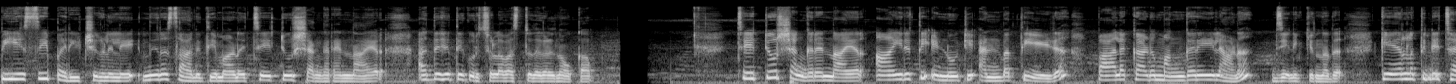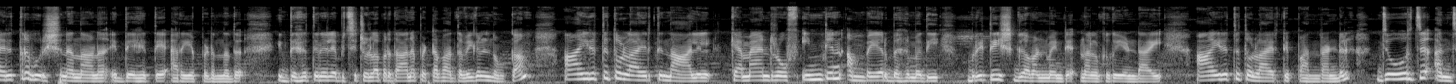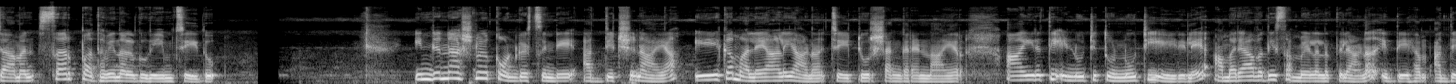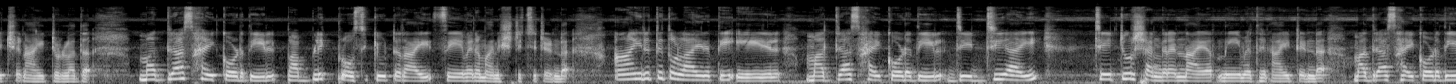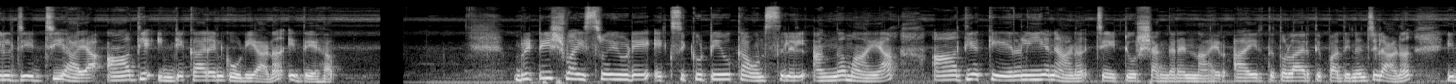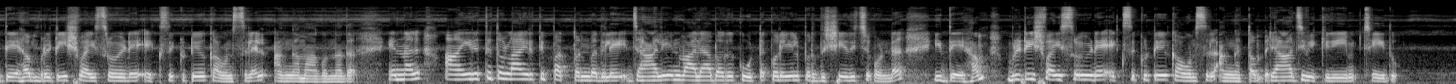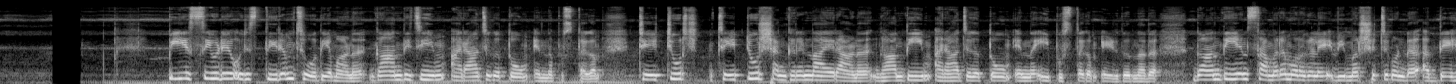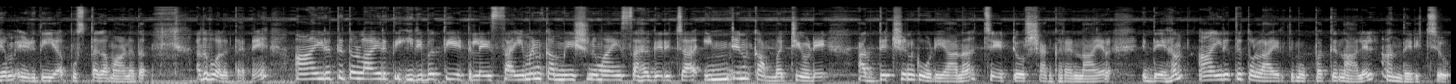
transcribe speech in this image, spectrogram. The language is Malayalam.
പി എസ് സി പരീക്ഷകളിലെ നിറസാന്നിധ്യമാണ് ചേറ്റൂർ ശങ്കരൻ നായർ. അദ്ദേഹത്തെക്കുറിച്ചുള്ള വസ്തുതകൾ നോക്കാം. ചേറ്റൂർ ശങ്കരൻ നായർ ആയിരത്തി എണ്ണൂറ്റി അൻപത്തിയേഴ് പാലക്കാട് മങ്കരയിലാണ് ജനിക്കുന്നത്. കേരളത്തിന്റെ ചരിത്ര പുരുഷൻ എന്നാണ് ഇദ്ദേഹത്തെ അറിയപ്പെടുന്നത്. ഇദ്ദേഹത്തിന് ലഭിച്ചിട്ടുള്ള പ്രധാനപ്പെട്ട പദവികൾ നോക്കാം. ആയിരത്തി തൊള്ളായിരത്തി നാലിൽ കമാൻഡർ ഓഫ് ഇന്ത്യൻ അമ്പയർ ബഹുമതി ബ്രിട്ടീഷ് ഗവൺമെന്റ് നൽകുകയുണ്ടായി. ആയിരത്തി തൊള്ളായിരത്തി പന്ത്രണ്ടിൽ ജോർജ് അഞ്ചാമൻ സർ പദവി നൽകുകയും ചെയ്തു. ഇന്ത്യൻ കോൺഗ്രസിന്റെ അധ്യക്ഷനായ ഏക മലയാളിയാണ് ചേറ്റൂർ ശങ്കരൻ നായർ. ആയിരത്തി എണ്ണൂറ്റി തൊണ്ണൂറ്റിയേഴിലെ അമരാവതി സമ്മേളനത്തിലാണ് ഇദ്ദേഹം അധ്യക്ഷനായിട്ടുള്ളത്. മദ്രാസ് ഹൈക്കോടതിയിൽ പബ്ലിക് പ്രോസിക്യൂട്ടറായി സേവനമനുഷ്ഠിച്ചിട്ടുണ്ട്. ആയിരത്തി തൊള്ളായിരത്തി ഏഴിൽ മദ്രാസ് ഹൈക്കോടതിയിൽ ജഡ്ജിയായി ചേറ്റൂർ ശങ്കരൻ നായർ നിയമിതനായിട്ടുണ്ട്. മദ്രാസ് ഹൈക്കോടതിയിൽ ജഡ്ജിയായ ആദ്യ ഇന്ത്യക്കാരൻ കൂടിയാണ് ഇദ്ദേഹം. ബ്രിട്ടീഷ് വൈസ്രോയുടെ എക്സിക്യൂട്ടീവ് കൗൺസിലിൽ അംഗമായ ആദ്യ കേരളീയനാണ് ചേറ്റൂർ ശങ്കരൻ നായർ. ആയിരത്തി തൊള്ളായിരത്തി പതിനഞ്ചിലാണ് ഇദ്ദേഹം ബ്രിട്ടീഷ് വൈസ്രോയുടെ എക്സിക്യൂട്ടീവ് കൗൺസിലിൽ അംഗമാകുന്നത്. എന്നാൽ ആയിരത്തി തൊള്ളായിരത്തി പത്തൊൻപതിലെ ജാലിയൻ വാലാബാഗ് കൂട്ടക്കൊലയിൽ പ്രതിഷേധിച്ചുകൊണ്ട് ഇദ്ദേഹം ബ്രിട്ടീഷ് വൈസ്രോയുടെ എക്സിക്യൂട്ടീവ് കൗൺസിൽ അംഗത്വം രാജിവെക്കുകയും ചെയ്തു. പി എസ് സിയുടെ ഒരു സ്ഥിരം ചോദ്യമാണ് ഗാന്ധിജിയും അരാജകത്വവും എന്ന പുസ്തകം. ചേറ്റൂർ ചേറ്റൂർ ശങ്കരൻ നായരാണ് ഗാന്ധിയും അരാജകത്വവും എന്ന ഈ പുസ്തകം എഴുതുന്നത്. ഗാന്ധിയൻ സമരമുറകളെ വിമർശിച്ചുകൊണ്ട് അദ്ദേഹം എഴുതിയ പുസ്തകമാണിത്. അതുപോലെ തന്നെ ആയിരത്തി തൊള്ളായിരത്തി ഇരുപത്തിയെട്ടിലെ സൈമൺ കമ്മീഷനുമായി സഹകരിച്ച ഇന്ത്യൻ കമ്മിറ്റിയുടെ അധ്യക്ഷൻ കൂടിയാണ് ചേറ്റൂർ ശങ്കരൻ നായർ. ഇദ്ദേഹം ആയിരത്തി തൊള്ളായിരത്തി മുപ്പത്തിനാലിൽ അന്തരിച്ചു.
